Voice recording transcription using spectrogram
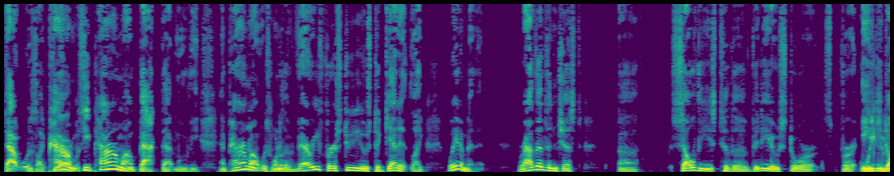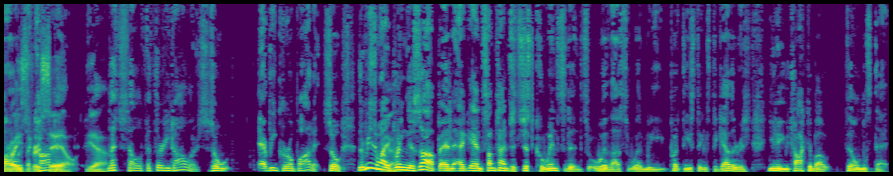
that was like Paramount. See, Paramount backed that movie and Paramount was one of the very first studios to get it. Like, wait a minute, rather than just, uh, sell these to the video store for eighty dollars a copy. sale. Yeah. Let's sell it for thirty dollars. So every girl bought it. So the reason why I bring this up, and again, sometimes it's just coincidence with us when we put these things together, is you know you talked about films that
